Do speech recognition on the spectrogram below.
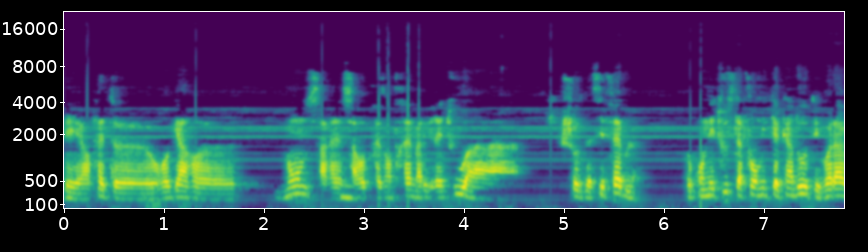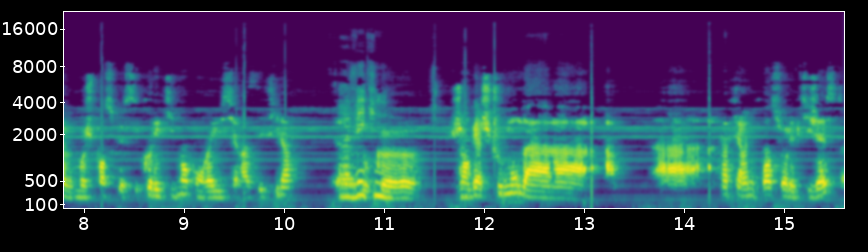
et en fait euh, au regard euh, du monde, ça, ça représenterait malgré tout un, quelque chose d'assez faible. Donc on est tous la fourmi de quelqu'un d'autre et voilà, moi je pense que c'est collectivement qu'on réussira ce défi-là. donc j'engage tout le monde à, pas faire une croix sur les petits gestes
